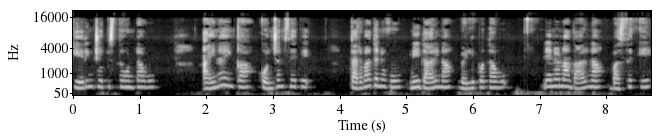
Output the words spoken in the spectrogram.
కేరింగ్ చూపిస్తూ ఉంటావు? అయినా ఇంకా కొంచెం సేపే. తర్వాత నువ్వు నీ దారిన వెళ్ళిపోతావు. నేను నా దారిన బస్ ఎక్కి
